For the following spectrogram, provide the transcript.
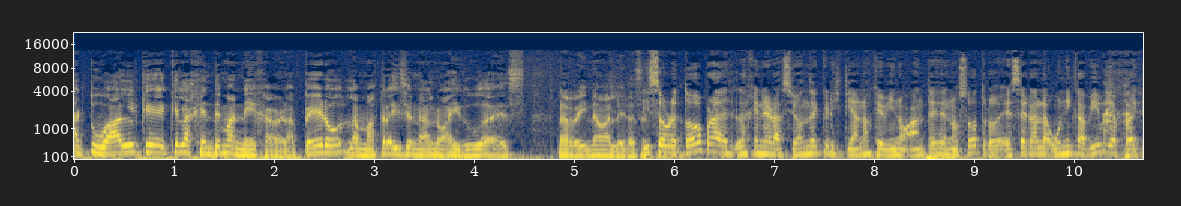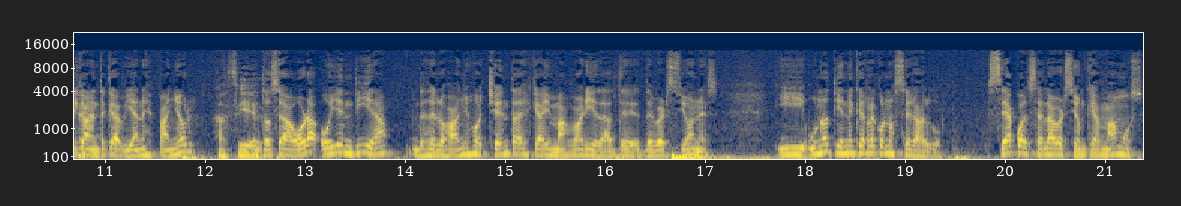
actual que, que la gente maneja, ¿verdad? Pero la más tradicional, no hay duda, es la Reina Valera. Y 60. sobre todo para la generación de cristianos que vino antes de nosotros. Esa era la única Biblia prácticamente que había en español. Así es. Entonces ahora, hoy en día, desde los años 80 es que hay más variedad de, de versiones. Y uno tiene que reconocer algo. Sea cual sea la versión que amamos,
